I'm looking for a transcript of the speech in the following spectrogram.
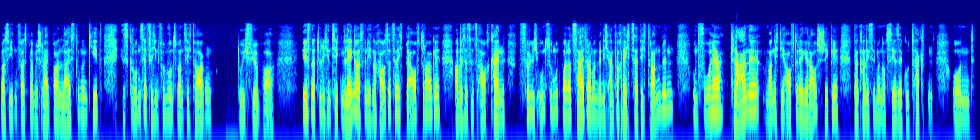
was jedenfalls bei beschreibbaren Leistungen geht, ist grundsätzlich in 25 Tagen durchführbar. Ist natürlich ein Ticken länger, als wenn ich nach Haushaltsrecht beauftrage, aber es ist jetzt auch kein völlig unzumutbarer Zeitrahmen, wenn ich einfach rechtzeitig dran bin und vorher plane, wann ich die Aufträge rausschicke, dann kann ich es immer noch sehr, sehr gut takten. Und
